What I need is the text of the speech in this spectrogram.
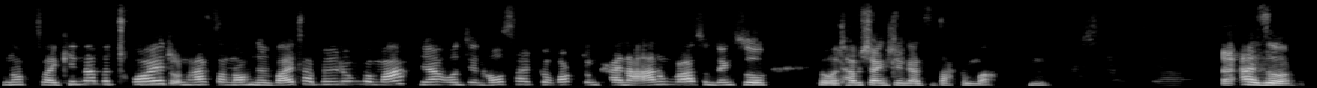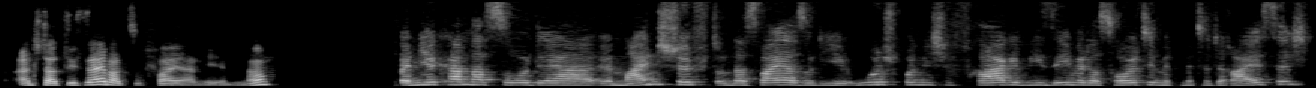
noch zwei Kinder betreut und hast dann noch eine Weiterbildung gemacht, ja, und den Haushalt gerockt und keine Ahnung was und denkst so, ja, was habe ich eigentlich den ganzen Tag gemacht? Hm. Also, anstatt sich selber zu feiern eben, ne? Bei mir kam das so der äh, Mindshift und das war ja so die ursprüngliche Frage, wie sehen wir das heute mit Mitte 30?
